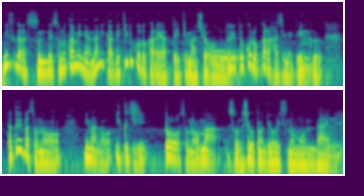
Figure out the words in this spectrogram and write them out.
自ら進んでそのためには何かできることからやっていきましょうというところから始めていく。例えばその今の育児とそのまあその仕事の両立の問題、うん。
